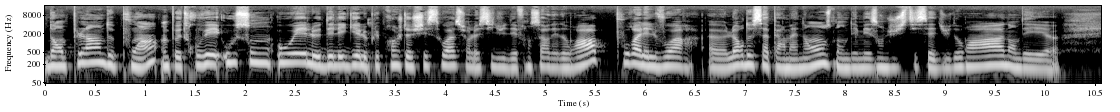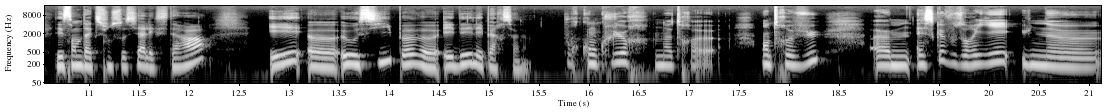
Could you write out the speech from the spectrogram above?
dans plein de points. On peut trouver où, sont, où est le délégué le plus proche de chez soi sur le site du défenseur des droits pour aller le voir euh, lors de sa permanence dans des maisons de justice et du droit, dans des, euh, des centres d'action sociale, etc. Et euh, eux aussi peuvent aider les personnes. Pour conclure notre euh, entrevue, euh, est-ce que vous auriez une euh,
